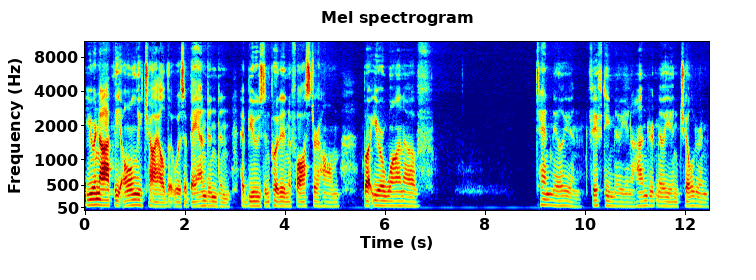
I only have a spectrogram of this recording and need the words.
you're not the only child that was abandoned and abused and put in a foster home, but you're one of 10 million, 50 million, 100 million children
